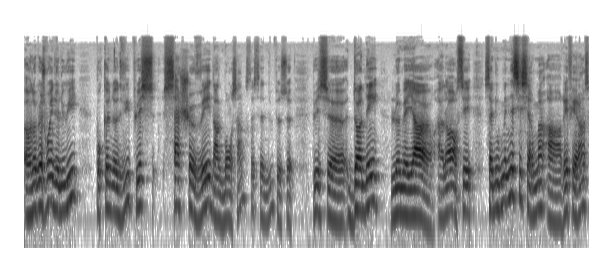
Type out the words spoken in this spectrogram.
on a besoin de lui pour que notre vie puisse s'achever dans le bon sens, cette vie puisse, puisse donner le meilleur. Alors, c'est, ça nous met nécessairement en référence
